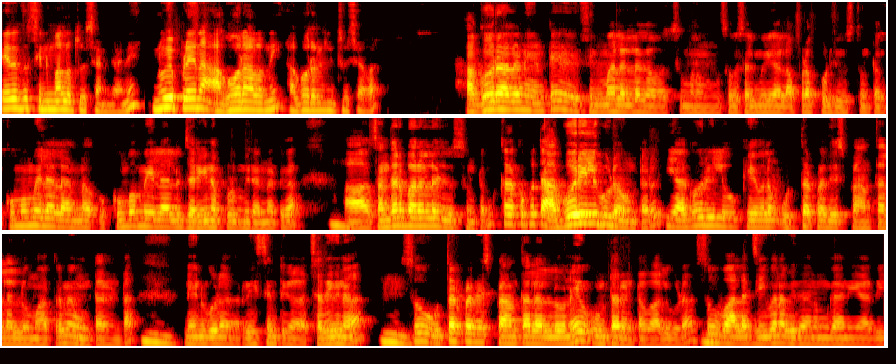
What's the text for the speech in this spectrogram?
ఏదైతే సినిమాల్లో చూశాను కానీ నువ్వు ఎప్పుడైనా అఘోరాలని అఘోరుల్ని చూసావా అఘోరాలని అంటే సినిమాలలో కావచ్చు మనం సోషల్ మీడియాలో అప్పుడప్పుడు చూస్తుంటాం. కుంభమేళాలు అన్న కుంభమేళాలు జరిగినప్పుడు మీరు అన్నట్టుగా ఆ సందర్భాలలో చూస్తుంటాం. కాకపోతే అఘోరీలు కూడా ఉంటారు. ఈ అఘోరీలు కేవలం ఉత్తరప్రదేశ్ ప్రాంతాలలో మాత్రమే ఉంటారంట. నేను కూడా రీసెంట్గా చదివిన సో ఉత్తరప్రదేశ్ ప్రాంతాలలోనే ఉంటారంట వాళ్ళు కూడా. సో. వాళ్ళ జీవన విధానం కానీ అది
